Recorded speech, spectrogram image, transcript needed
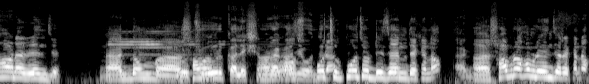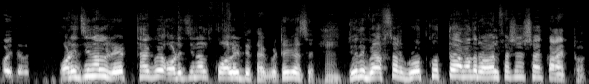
ধরনের রেঞ্জের একদম প্রচুর কালেকশন রাখা আছে প্রচুর প্রচুর ডিজাইন দেখে নাও। সব রকম রেঞ্জের এখানে হয়ে যাবে। অরিজিনাল রেট থাকবে অরিজিনাল কোয়ালিটি থাকবে ঠিক আছে? যদি ব্যবসার গ্রোথ করতে হয় আমাদের রয়্যাল ফ্যাশনের সঙ্গে কানেক্ট হয়।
